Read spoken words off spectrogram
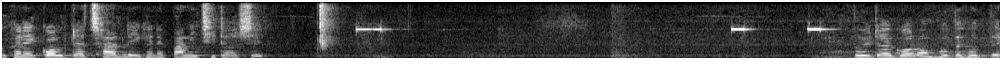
ওইখানে কলটা ছাড়লে এখানে পানি ছিটা আসে। তো এটা গরম হতে হতে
